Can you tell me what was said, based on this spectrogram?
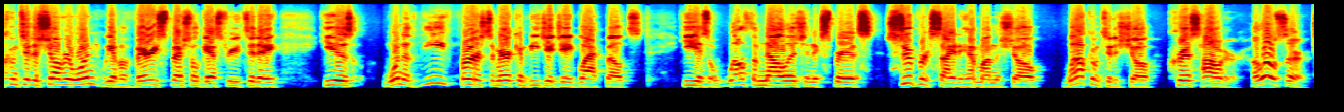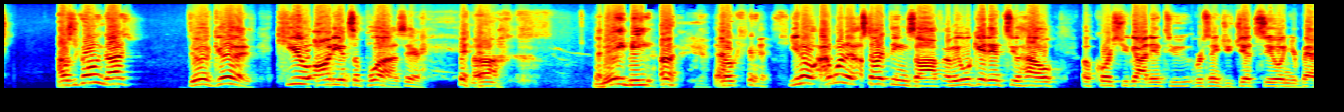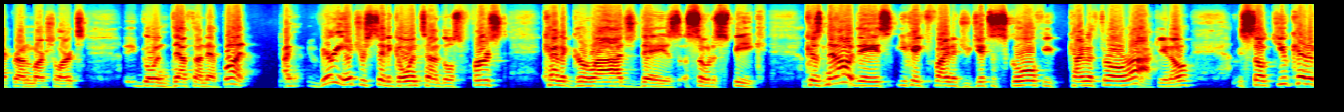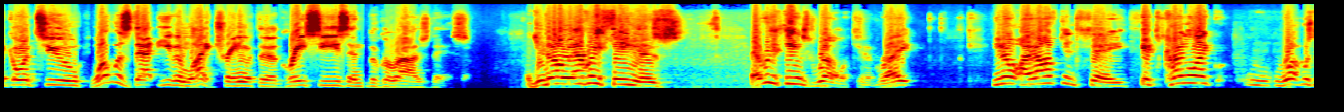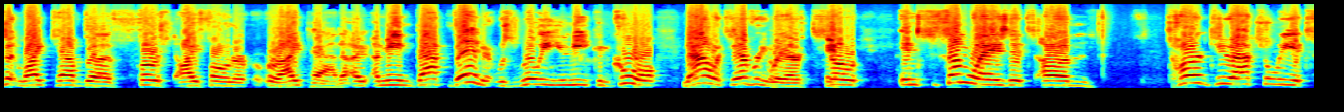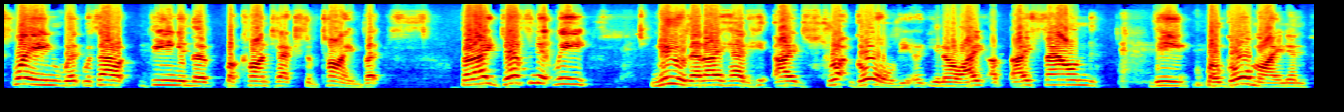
Welcome to the show, everyone. We have a very special guest for you today. He is one of the first American BJJ black belts. He has a wealth of knowledge and experience. Super excited to have him on the show. Welcome to the show, Chris Haueter. Hello, sir. How's it going, guys? Doing good. Cue audience applause here. uh, maybe. okay. You know, I want to start things off. I mean, we'll get into how, of course, you got into Brazilian Jiu Jitsu and your background in martial arts, go in depth on that. But I'm very interested in going to those first kind of garage days, so to speak. Because nowadays you can find a jujitsu school if you kind of throw a rock, you know. So you kind of go into what was that even like training with the Gracies and the garage days? You know, everything is everything's relative, right? You know, I often say it's kind of like what was it like to have the first iPhone or, or iPad? I, I, mean, back then it was really unique and cool. Now it's everywhere. So, in some ways, it's um, it's hard to actually explain with, without being in the context of time. But but I definitely knew that I had I had struck gold. You, you know, I I found the well, gold mine and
